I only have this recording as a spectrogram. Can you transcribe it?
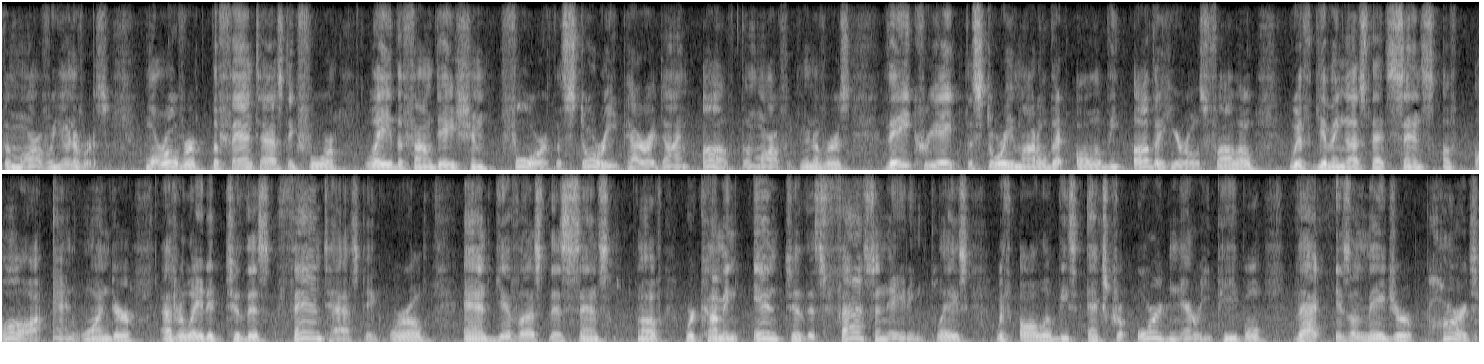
the Marvel Universe. Moreover, the Fantastic Four laid the foundation for the story paradigm of the Marvel Universe. They create the story model that all of the other heroes follow, with giving us that sense of awe and wonder as related to this fantastic world, and give us this sense of we're coming into this fascinating place with all of these extraordinary people. That is a major part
